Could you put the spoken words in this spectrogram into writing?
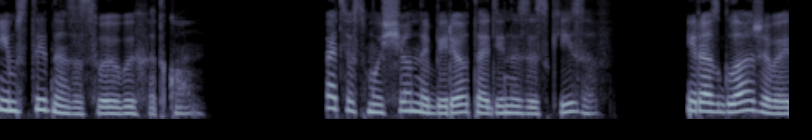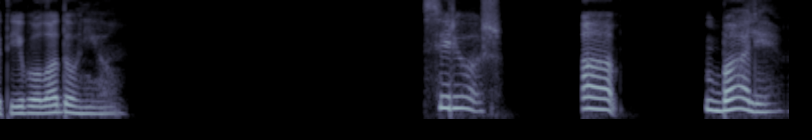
Им стыдно за свою выходку. Катя смущенно берет один из эскизов и разглаживает его ладонью. Сереж, а Бали,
